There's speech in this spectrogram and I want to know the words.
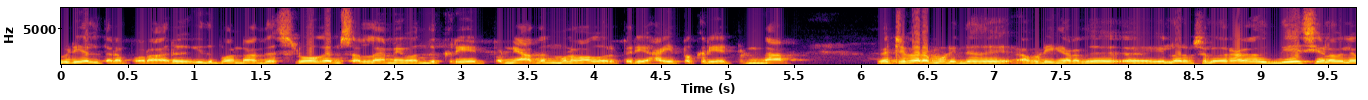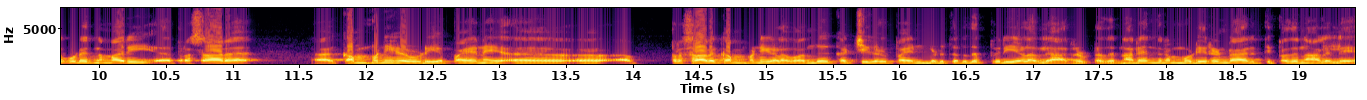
விடியல் தர போறாரு. இது போன்ற அந்த ஸ்லோகன்ஸ் எல்லாமே வந்து கிரியேட் பண்ணி அதன் மூலமாக ஒரு பெரிய ஹைப்பை கிரியேட் பண்ணி தான் வெற்றி பெற முடிந்தது அப்படிங்கிறது எல்லோரும் சொல்லுவார்கள். தேசிய அளவில் கூட இந்த மாதிரி பிரசார கம்பெனிகளுடைய பயனை பிரசார கம்பெனிகளை வந்து கட்சிகள் பயன்படுத்துறது பெரிய அளவில் ஆரம்பிட்டது நரேந்திர மோடி ரெண்டாயிரத்தி பதினாலிலே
